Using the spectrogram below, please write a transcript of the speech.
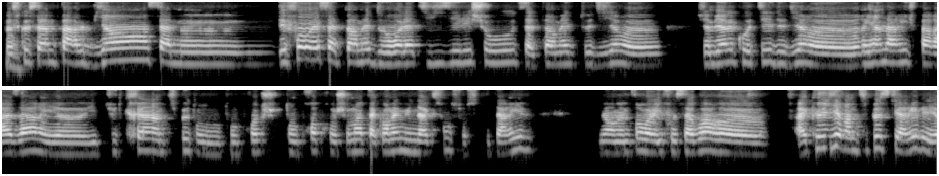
parce que ça me parle bien. Ça me des fois, ouais, ça te permet de relativiser les choses. Ça te permet de te dire. J'aime bien le côté de dire euh, rien n'arrive par hasard et, euh, et tu te crées un petit peu ton, ton, proche, ton propre chemin. Tu as quand même une action sur ce qui t'arrive, mais en même temps, voilà, il faut savoir euh, accueillir un petit peu ce qui arrive et,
